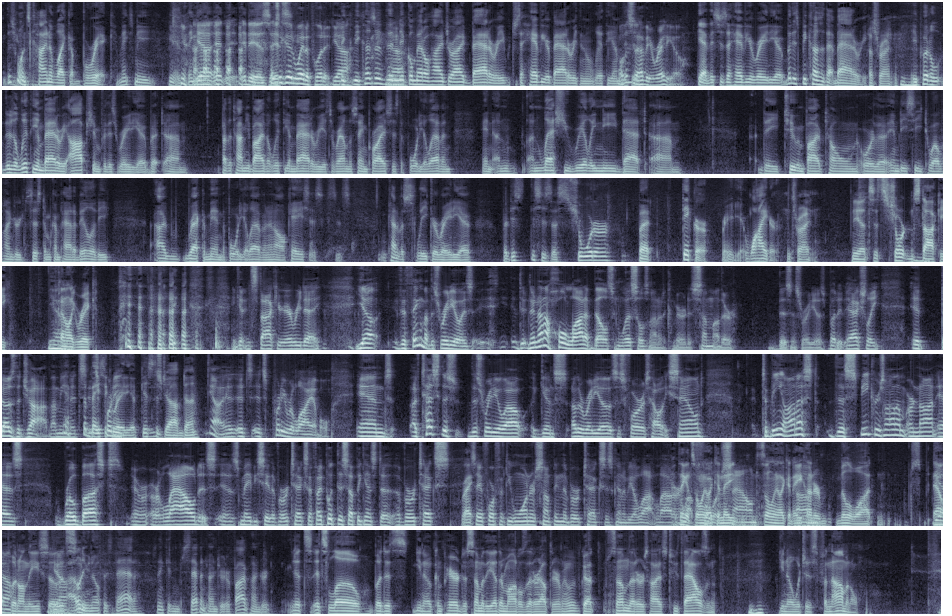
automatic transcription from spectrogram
This one's kind of like a brick. It makes me you know think Yeah, it, it is. It's, a good way to put it, yeah. Be- because of the Yeah. nickel metal hydride battery, which is a heavier battery than the lithium. well, this is a heavier radio. yeah, this is a heavier radio, but it's because of that battery. That's right. You put a there's a lithium battery option for this radio, but um, by the time you buy the lithium battery, it's around the same price as the 4011, and un, unless you really need that um, the two and five tone or the MDC 1200 system compatibility, I recommend the 4011 in all cases. 'cause It's kind of a sleeker radio, but this this is a shorter but thicker radio, wider. That's right. Yeah, it's it's short and stocky, Yeah. kind of like Rick. and getting stockier every day. You know, the thing about this radio is there are not a whole lot of bells and whistles on it compared to some other business radios, but it actually it does the job. I mean, Yeah, it's a it's basic pretty, radio, gets the job done. Yeah, it, it's it's pretty reliable, and I've tested this this radio out against other radios as far as how they sound. To be honest, the speakers on them are not as robust or, or loud as, as maybe say the Vertex. If I put this up against a, a Vertex, Right. say a 451 or something, the Vertex is going to be a lot louder. I think it's only like an eight. sound. It's only like an 800 milliwatt s- Yeah. output on these. So Yeah. I don't even know if it's that. I'm thinking 700 or 500. it's it's low, but it's you know compared to some of the other models that are out there. I mean, we've got some that are as high as 2,000. Mm-hmm. You know, which is phenomenal.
